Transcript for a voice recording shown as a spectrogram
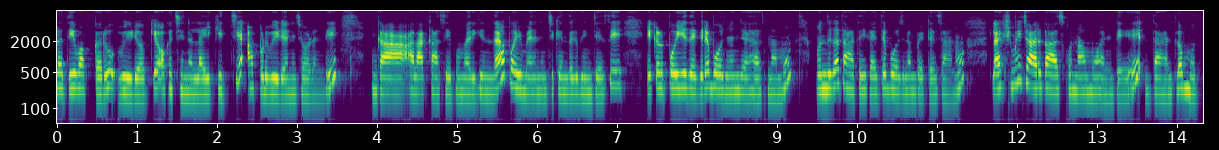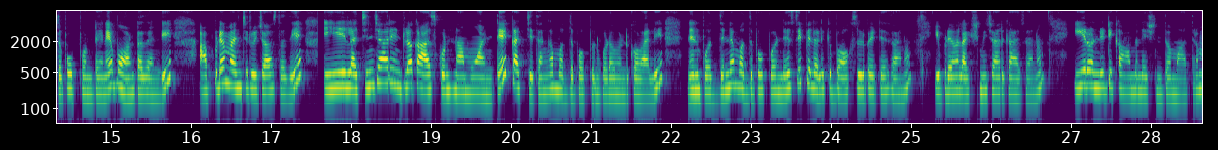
ప్రతి ఒక్కరూ వీడియోకి ఒక చిన్న లైక్ ఇచ్చి అప్పుడు వీడియోని చూడండి. ఇంకా అలా కాసేపు మరిగిందా? పొయ్యి మీద నుంచి కిందకి దించేసి ఇక్కడ పొయ్యి దగ్గరే భోజనం చేసేస్తున్నాము. ముందుగా తాతయ్యకి అయితే భోజనం పెట్టేశాను. లక్ష్మీ చారు కాసుకున్నాము అంటే దాంట్లో ముద్దపప్పు ఉంటేనే బాగుంటుందండి అప్పుడే మంచి రుచి వస్తుంది. ఈ లచ్చిన చారు ఇంట్లో కాసుకుంటున్నాము అంటే ఖచ్చితంగా ముద్దపప్పును కూడా వండుకోవాలి. నేను పొద్దున్నే ముద్దపప్పు వండేసి పిల్లలకి బాక్సులు పెట్టేశాను. ఇప్పుడేమో లక్ష్మీ చారు కాసాను ఈ రెండింటి కాంబినేషన్తో మాత్రం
